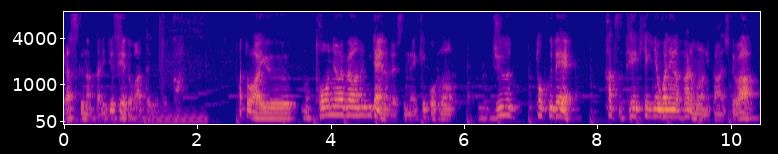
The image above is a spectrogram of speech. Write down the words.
安くなったりという制度があったりだとか、あとはああいう糖尿病みたいなですね、結構その重篤で、かつ定期的にお金がかかるものに関しては、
